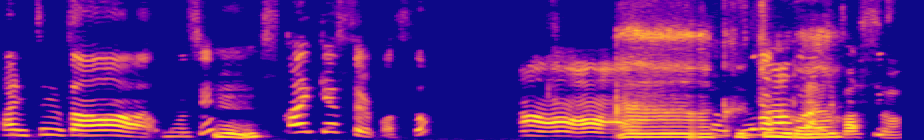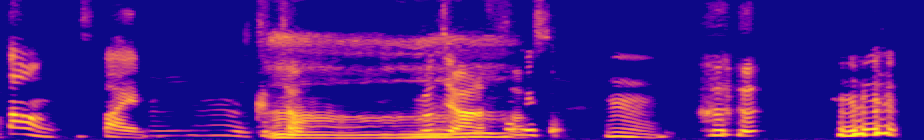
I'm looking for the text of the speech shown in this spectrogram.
아니 진짜 뭐지? 응. 스카이캐슬 봤어? 어, 어, 어. 아, 그 뭔가 정도야? 비슷한 스타일. 음, 그쵸. 아. 그런 줄 알았어. 재밌어. 응.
